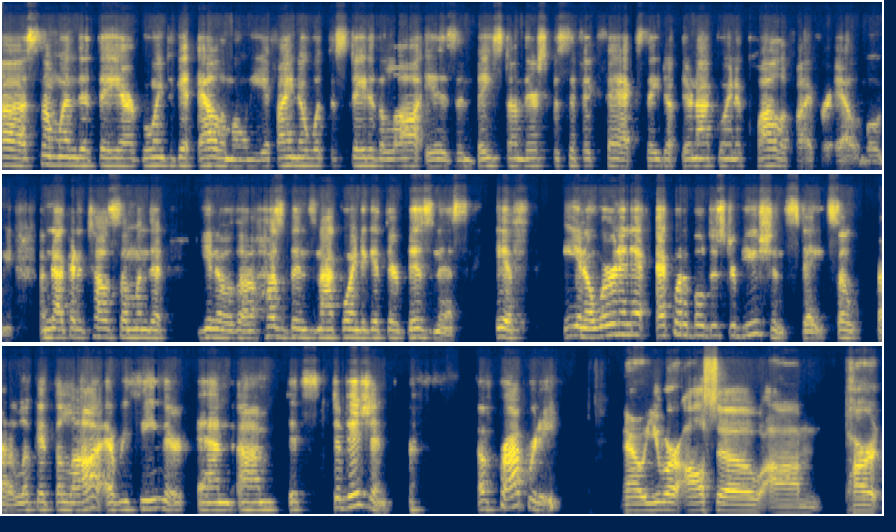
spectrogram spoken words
uh, someone that they are going to get alimony if I know what the state of the law is and based on their specific facts, they they're not going to qualify for alimony. I'm not going to tell someone that, you know, the husband's not going to get their business if you know, we're in an equitable distribution state. So got to look at the law, everything there, and um, it's division of property. Now, you are also um, part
